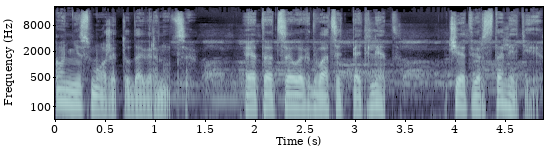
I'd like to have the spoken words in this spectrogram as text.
он не сможет туда вернуться. Это целых 25 лет, четверть столетия.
